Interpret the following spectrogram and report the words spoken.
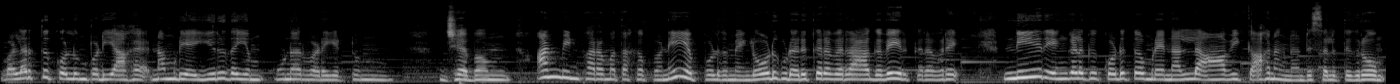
வளர்த்து கொள்ளும்படியாக நம்முடைய இருதயம் உணர்வடையட்டும். ஜெபம். அன்பின் பரம தகப்பனே எப்பொழுதும் எங்களோடு கூட இருக்கிறவராகவே இருக்கிறவரே நீர் எங்களுக்கு கொடுத்த உடைய நல்ல ஆவிக்காக நாங்கள் நன்றி செலுத்துகிறோம்.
